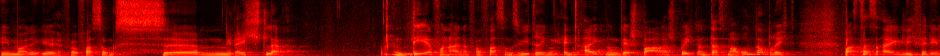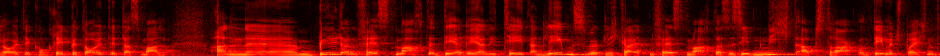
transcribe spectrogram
ehemalige Verfassungsrechtler der von einer verfassungswidrigen Enteignung der Sparer spricht und das mal runterbricht, was das eigentlich für die Leute konkret bedeutet, das mal an äh, Bildern festmacht, der Realität, an Lebenswirklichkeiten festmacht, dass es eben nicht abstrakt und dementsprechend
